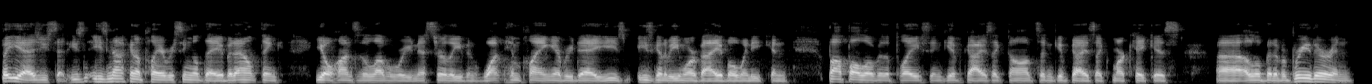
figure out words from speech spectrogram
but yeah, as you said, he's he's not going to play every single day. But I don't think Johan's at the level where you necessarily even want him playing every day. He's he's going to be more valuable when he can bop all over the place and give guys like Donaldson, give guys like Markakis a little bit of a breather and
